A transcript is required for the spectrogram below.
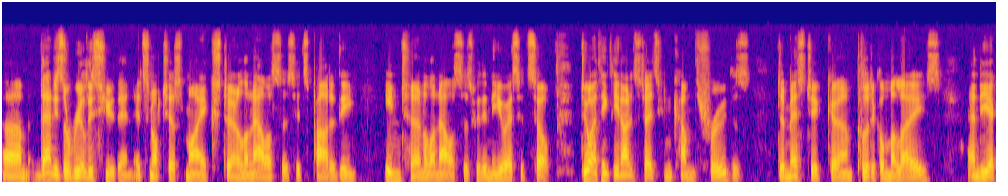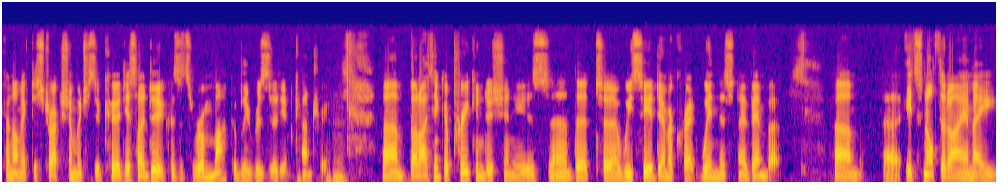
Um, that is a real issue, then. It's not just my external analysis, it's part of the internal analysis within the US itself. Do I think the United States can come through this domestic um, political malaise? And the economic destruction which has occurred? Yes, I do, because it's a remarkably resilient country. Mm. Um, but I think a precondition is uh, that uh, we see a Democrat win this November. Um, uh, it's not that I am a,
